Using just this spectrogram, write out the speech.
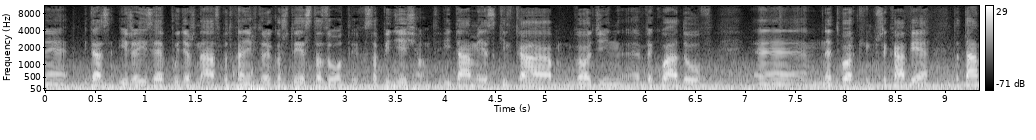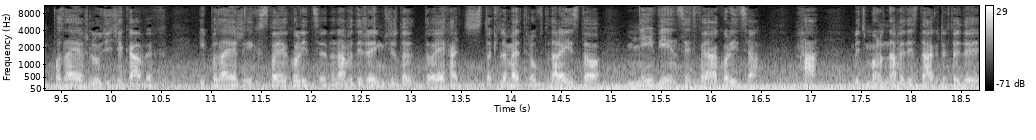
E, I teraz, jeżeli sobie pójdziesz na spotkanie, które kosztuje 100 zł, 150 i tam jest kilka godzin e, wykładów, e, networking przy kawie, to tam poznajesz ludzi ciekawych i poznajesz ich w swojej okolicy. No nawet jeżeli musisz do, dojechać 100 km, to dalej jest to mniej więcej Twoja okolica. Ha! Być może nawet jest tak, że, ktoś doje,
